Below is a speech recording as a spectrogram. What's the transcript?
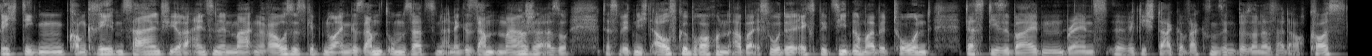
richtigen, konkreten Zahlen für ihre einzelnen Marken raus. Es gibt nur einen Gesamtumsatz und eine Gesamtmarge. Also das wird nicht aufgebrochen, aber es wurde explizit nochmal betont, dass diese beiden Brands äh, wirklich stark gewachsen sind, besonders halt auch COS.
